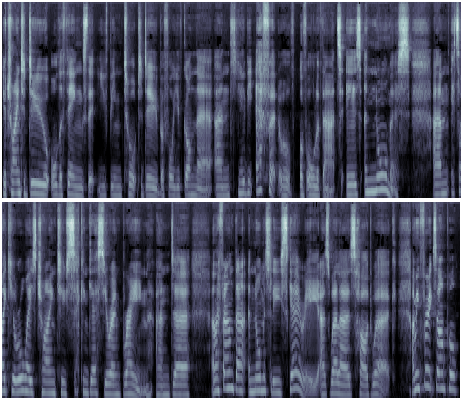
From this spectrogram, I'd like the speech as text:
you're trying to do all the things that you've been taught to do before you've gone there. And you know the effort of, of all of that is enormous. Um, it's like you're always trying to second guess your own brain. And uh, and i found that enormously scary as well as hard work. I mean for example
